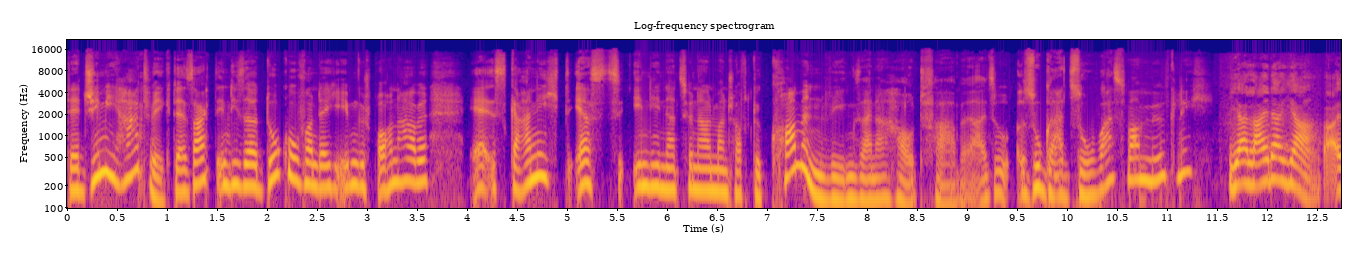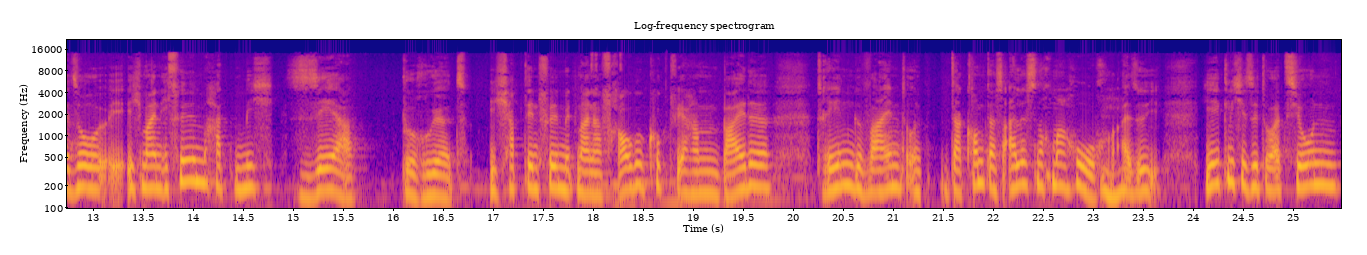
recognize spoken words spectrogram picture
Der Jimmy Hartwig, der sagt in dieser Doku, von der ich eben gesprochen habe, er ist gar nicht erst in die Nationalmannschaft gekommen wegen seiner Hautfarbe. Also sogar sowas war möglich? Ja, leider ja. Also ich meine, Film hat mich sehr berührt. Ich habe den Film mit meiner Frau geguckt. Wir haben beide Tränen geweint und da kommt das alles noch mal hoch. Mhm. Also jegliche Situation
